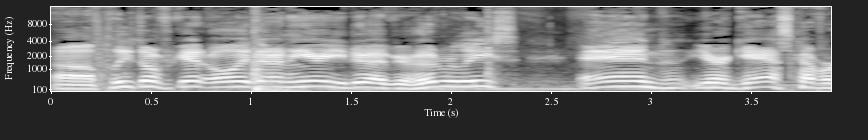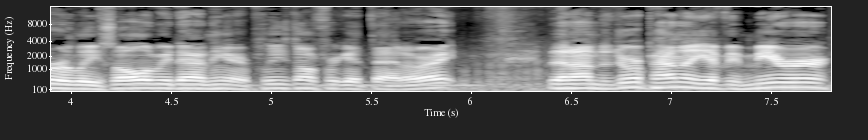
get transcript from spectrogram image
Uh, please don't forget, all the way down here, you do have your hood release and your gas cover release all the way down here. Please don't forget that, all right? Then on the door panel, you have your mirror,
